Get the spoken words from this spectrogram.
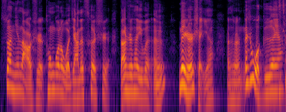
算你老实，通过了我家的测试。当时他一问，嗯，那人谁呀？然后他说那是我哥呀。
